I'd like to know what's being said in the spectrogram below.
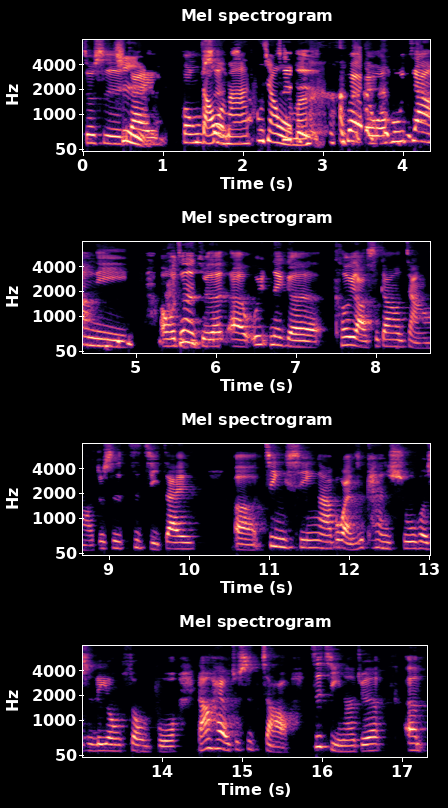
就是在风找我吗？呼叫我吗？对我呼叫你。哦，我真的觉得呃，那个柯宇老师刚刚讲哦，就是自己在。呃，静心啊，不管是看书或是利用颂钵，然后还有就是找自己呢，觉得呃，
